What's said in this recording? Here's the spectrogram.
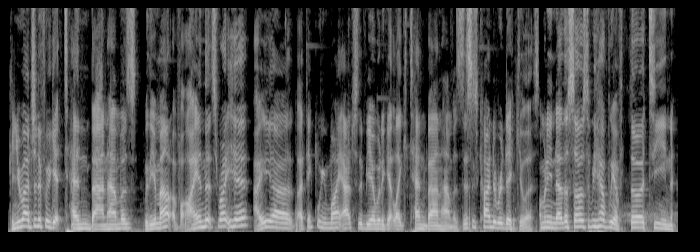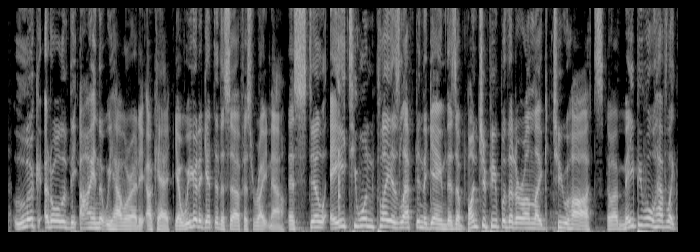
can you imagine if we get 10 banhammers with the amount of iron that's right here? I uh i think we might actually be able to get like 10 banhammers. This is kind of ridiculous. How many nether stars do we have? We have 13 look at all of the iron that we have already. Okay yeah we got to get to the surface right now. There's still 81 players left in the game. There's a bunch of people that are on like two hearts. So uh, maybe we'll have like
